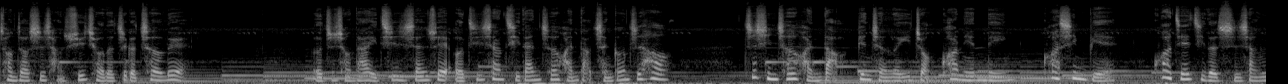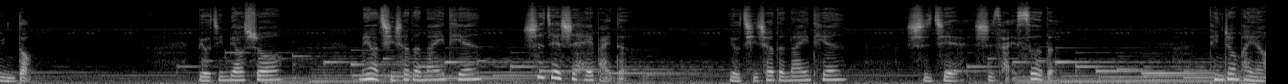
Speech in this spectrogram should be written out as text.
创造市场需求的这个策略。而自从他以七十三岁耳机上骑单车环岛成功之后，自行车环岛变成了一种跨年龄、跨性别、跨阶级的时尚运动。刘金彪说：“没有骑车的那一天，世界是黑白的；有骑车的那一天，世界是彩色的。”听众朋友。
